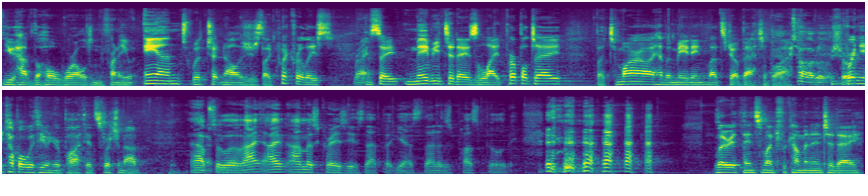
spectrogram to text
you have the whole world in front of you, and with technologies like quick release, right. and say maybe today's a light purple day, but tomorrow I have a meeting. Let's go back to black. Totally, sure. Bring a couple with you in your pocket, switch them out. Absolutely, I, I, I'm as crazy as that, but yes, that is a possibility. Larry, thanks so much for coming in today.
